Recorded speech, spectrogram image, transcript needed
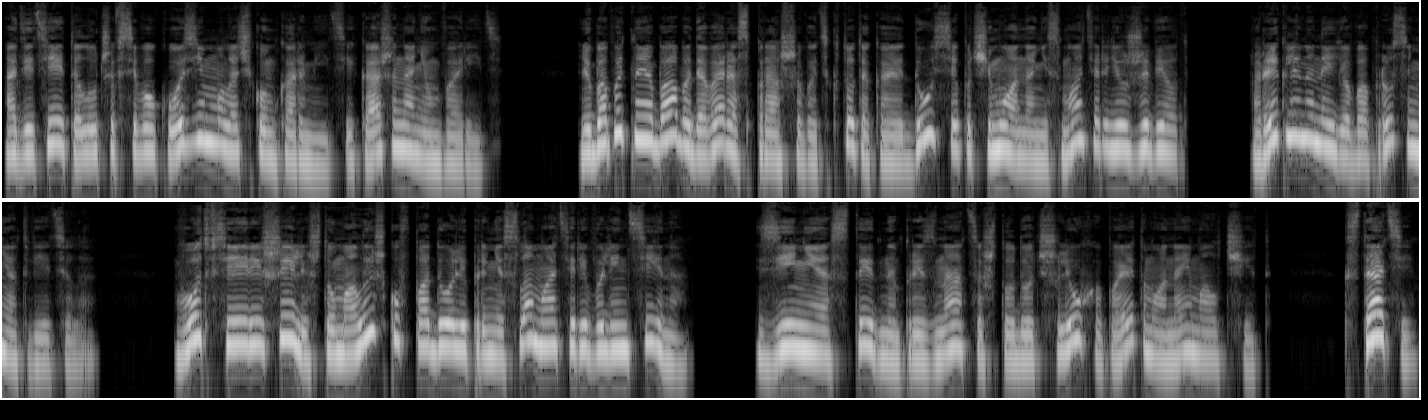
А детей-то лучше всего козьим молочком кормить и каши на нем варить. Любопытная баба давай расспрашивать, кто такая Дуся, почему она не с матерью живет. Рыклина на ее вопросы не ответила. Вот все и решили, что малышку в подоле принесла матери Валентина. Зине стыдно признаться, что дочь шлюха, поэтому она и молчит. Кстати,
